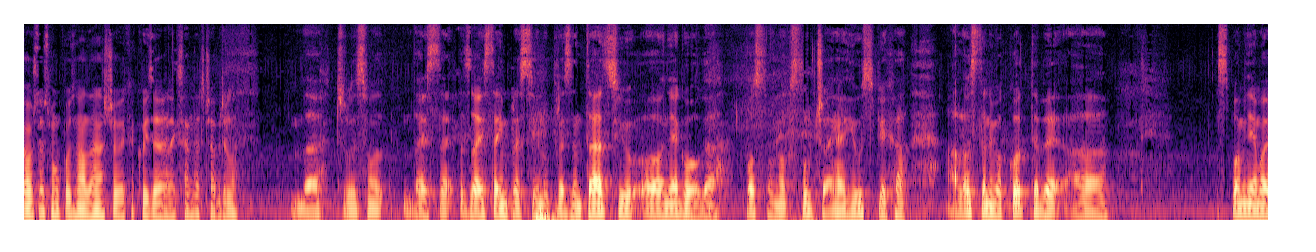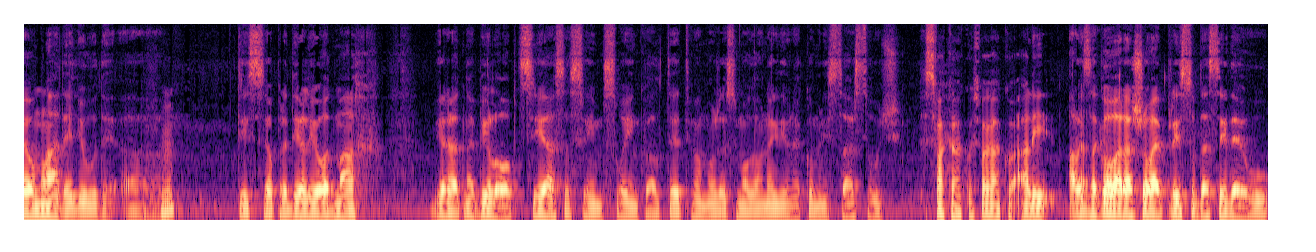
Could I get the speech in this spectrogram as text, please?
kao što smo upoznali danas čovjeka koji zove Aleksandar Čabrilo. Da, čuli smo zaista, zaista impresivnu prezentaciju o njegovog poslovnog slučaja i uspjeha, ali ostanimo kod tebe. A, spominjemo evo mlade ljude. Hm? Ti se opredijelio odmah, vjerojatno je bilo opcija sa svim svojim kvalitetima, možda si mogao negdje u nekom ministarstvu ući. Svakako, svakako, ali... Ali zagovaraš ovaj pristup da se ide u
